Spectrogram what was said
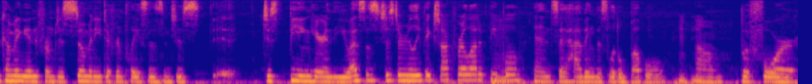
coming in from just so many different places and just uh, just being here in the US is just a really big shock for a lot of people. And so having this little bubble um, before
